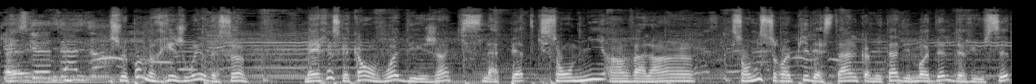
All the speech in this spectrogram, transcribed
Qu'est-ce euh, que t'attends? Je veux pas me réjouir de ça. Mais il reste que quand on voit des gens qui se la pètent, qui sont mis en valeur, qui sont mis sur un piédestal comme étant des modèles de réussite,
